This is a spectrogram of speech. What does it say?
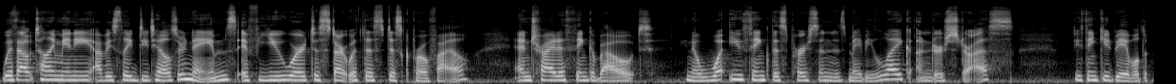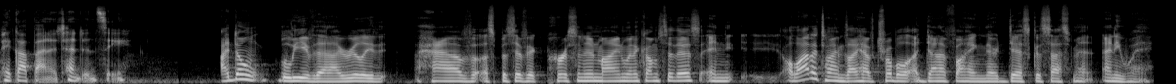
without telling me any obviously details or names, if you were to start with this disc profile and try to think about, you know, what you think this person is maybe like under stress, do you think you'd be able to pick up on a tendency? I don't believe that I really have a specific person in mind when it comes to this. And a lot of times I have trouble identifying their disc assessment anyway.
